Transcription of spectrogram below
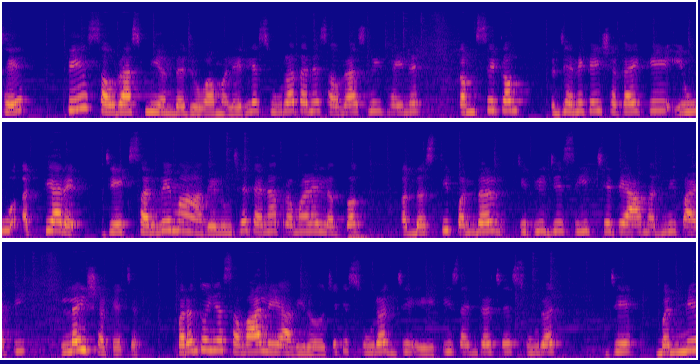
છે તે સૌરાષ્ટ્રની અંદર જોવા મળે. એટલે સુરત અને સૌરાષ્ટ્રની થઈને કમસે કમ જેને કહી શકાય કે એવું અત્યારે જે એક સર્વેમાં આવેલું છે, તેના પ્રમાણે લગભગ દસથી પંદર જેટલી જે સીટ છે તે આમ આદમી પાર્ટી લઈ શકે છે. પરંતુ અહીંયા સવાલ એ આવી રહ્યો છે કે સુરત જે એટી સેન્ટર છે, સુરત જે બંને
